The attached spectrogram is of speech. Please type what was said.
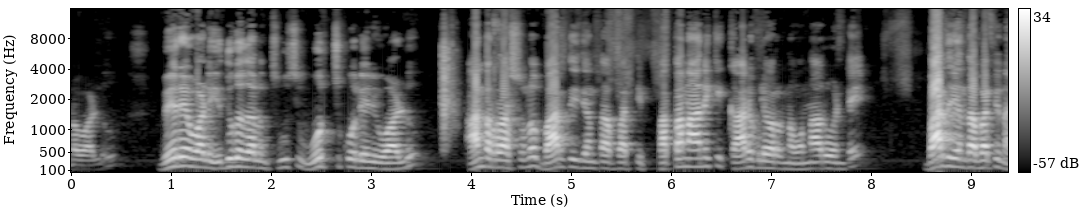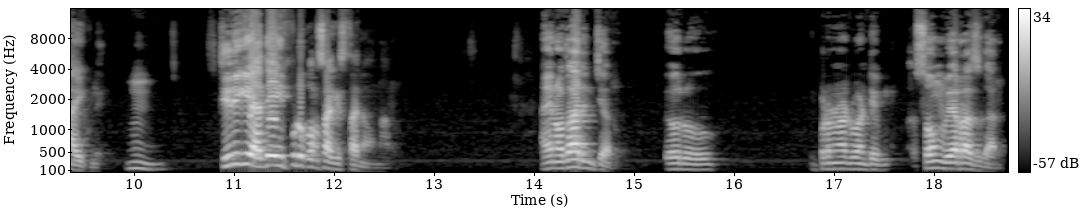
ఉన్నవాళ్ళు వేరే వాళ్ళ ఎదుగుదలను చూసి ఓర్చుకోలేని వాళ్ళు. ఆంధ్ర రాష్ట్రంలో భారతీయ జనతా పార్టీ పతనానికి కారకులు ఎవరన్నా ఉన్నారు అంటే భారతీయ జనతా పార్టీ నాయకులే. తిరిగి అదే ఇప్పుడు కొనసాగిస్తూనే ఉన్నారు. ఆయన ఉదాహరించారు. ఎవరు? ఇప్పుడున్నటువంటి సోము వీర్రాజు గారు.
